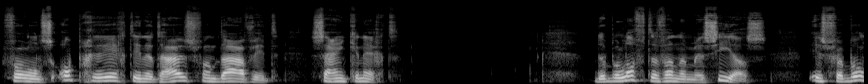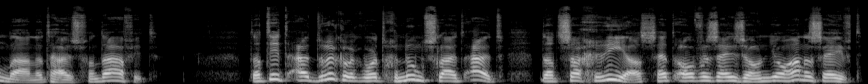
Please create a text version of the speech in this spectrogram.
voor ons opgericht in het huis van David, zijn knecht. De belofte van de Messias is verbonden aan het huis van David. Dat dit uitdrukkelijk wordt genoemd sluit uit dat Zacharias het over zijn zoon Johannes heeft.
